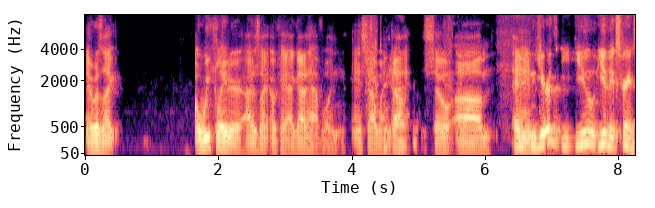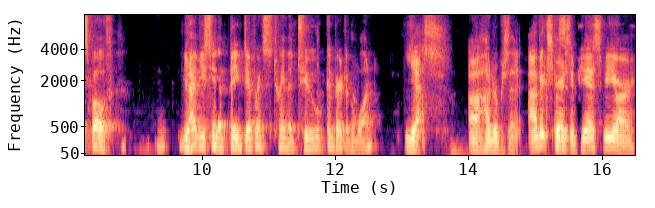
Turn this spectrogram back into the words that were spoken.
it was like a week later, I was like, "Okay, I gotta have one," and so I went and got it. So, um, And, And- you're you you've experienced both. Yeah. Have you seen a big difference between the two compared to the one? Yes, a hundred percent. I've experienced the PSVR,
